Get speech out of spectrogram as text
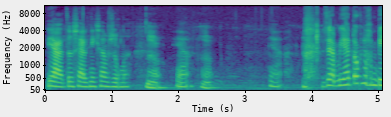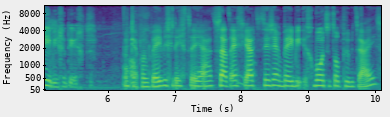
ja, er is eigenlijk niks aan verzonnen. Ja. Ja. Ja. ja. Zeg, maar je hebt ook nog een babygedicht. Ik heb ook babygedichten, ja. Het staat echt, ja, het is echt baby, geboorte tot puberteit.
